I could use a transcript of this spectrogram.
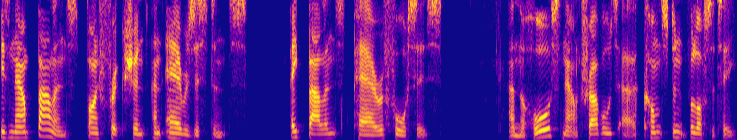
is now balanced by friction and air resistance, a balanced pair of forces, and the horse now travels at a constant velocity.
